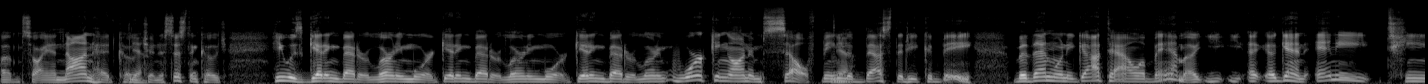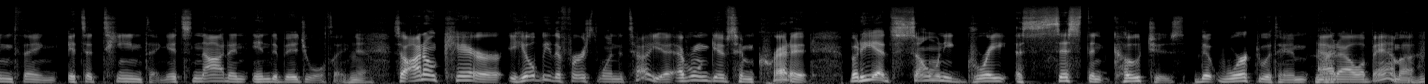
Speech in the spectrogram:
I'm sorry, a non-head coach, Yeah. an assistant coach. He was getting better, learning more, getting better, learning more, getting better, learning, working on himself, being Yeah. the best that he could be. But then when he got to Alabama, y y again, any team thing, it's a team thing. It's not an individual thing. Yeah. So I don't care. He'll be the first one to tell you. Everyone gives him credit, but he had so many great assistant coaches that worked with him at Alabama. Mm-hmm.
